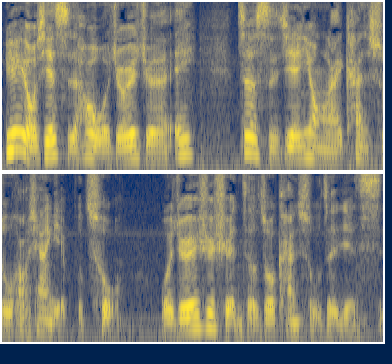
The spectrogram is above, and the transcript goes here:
因为有些时候我就会觉得，哎，这时间用来看书好像也不错，我就会去选择做看书这件事，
